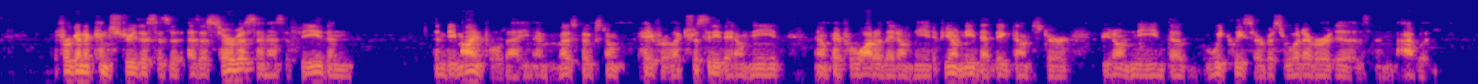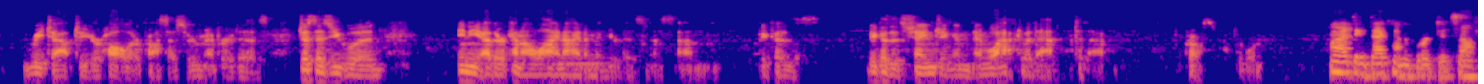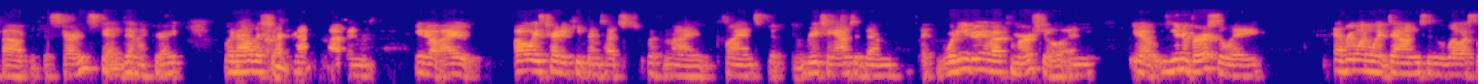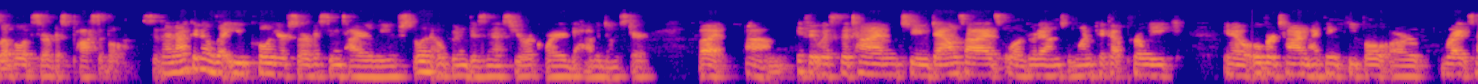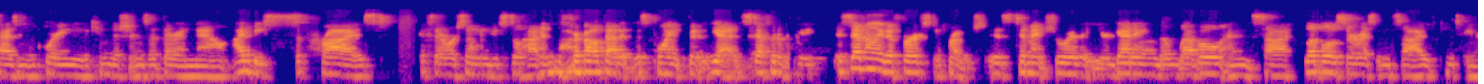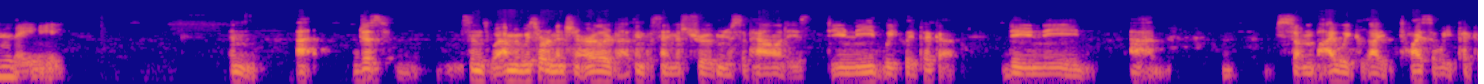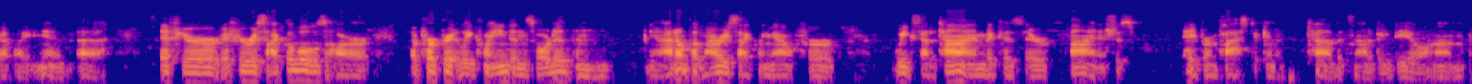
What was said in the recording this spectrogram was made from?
if we're going to construe this as a as a service and as a fee, then then be mindful that. You know, most folks don't pay for electricity they don't need. They don't pay for water they don't need. If you don't need that big dumpster, if you don't need the weekly service or whatever it is, then I would reach out to your hauler processor, whomever it is, just as you would any other kind of line item in your business, um, because because it's changing and, and we'll have to adapt to that across the board. Well, I think that kind of worked itself out at the start of this pandemic, right? When all the shutdown happened, you know, I always try to keep in touch with my clients, but reaching out to them, like, what are you doing about commercial? And, you know, universally, everyone went down to the lowest level of service possible. So they're not going to let you pull your service entirely. You're still an open business. You're required to have a dumpster. But um, if it was the time to downsize or go down to one pickup per week, you know, over time, I think people are right sizing according to the conditions that they're in now. I'd be surprised if there were someone who still hadn't thought about that at this point. But yeah, it's definitely it's definitely the first approach is to make sure that you're getting the level and size level of service and size container that you need. And uh, just since I mean we sort of mentioned earlier, but I think the same is true of municipalities. Do you need weekly pickup? Do you need uh, some bi-weekly, like twice a week pickup. Like you know, uh, if your if your recyclables are appropriately cleaned and sorted, then you know I don't put my recycling out for weeks at a time because they're fine. It's just paper and plastic in a tub. It's not a big deal. Um,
